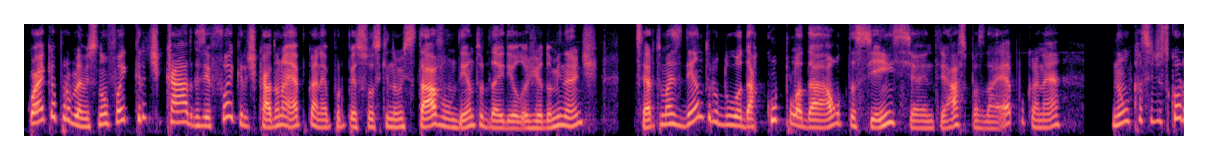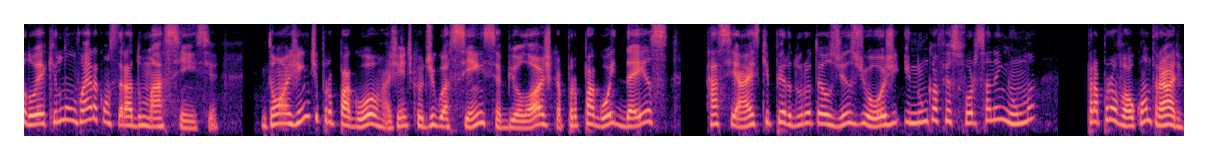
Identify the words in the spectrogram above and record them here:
qual é que é o problema? Isso não foi criticado, quer dizer, foi criticado na época, né, por pessoas que não estavam dentro da ideologia dominante, certo? Mas dentro do, da cúpula da alta ciência, entre aspas, da época, né, nunca se discordou e aquilo não era considerado má ciência. Então a gente propagou, a gente que eu digo a ciência biológica, propagou ideias raciais que perduram até os dias de hoje e nunca fez força nenhuma para provar o contrário.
